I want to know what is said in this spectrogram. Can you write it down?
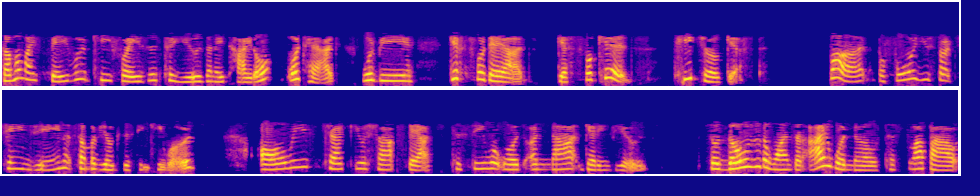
Some of my favorite key phrases to use in a title or tag would be gifts for dads, gifts for kids, teacher gift. But before you start changing some of your existing keywords, always check your shop stats to see what words are not getting views. So those are the ones that I would know to swap out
